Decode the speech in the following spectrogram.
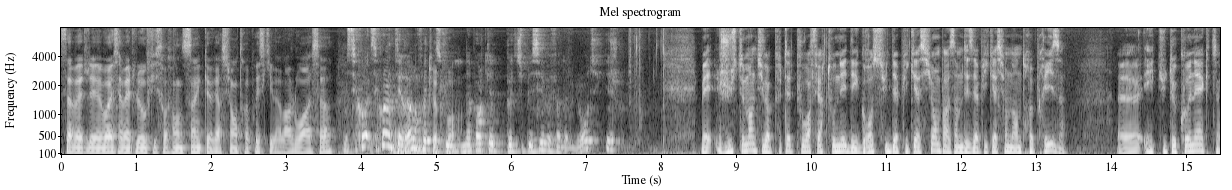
Ça va être les, ouais, ça va être le Office 365 version entreprise qui va avoir le droit à ça. Mais c'est quoi, c'est quoi l'intérêt Euh, en fait Parce que n'importe quel petit PC peut faire de la bureautique déjà. Mais justement, tu vas peut-être pouvoir faire tourner des grosses suites d'applications, par exemple des applications d'entreprise, euh, et tu te connectes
